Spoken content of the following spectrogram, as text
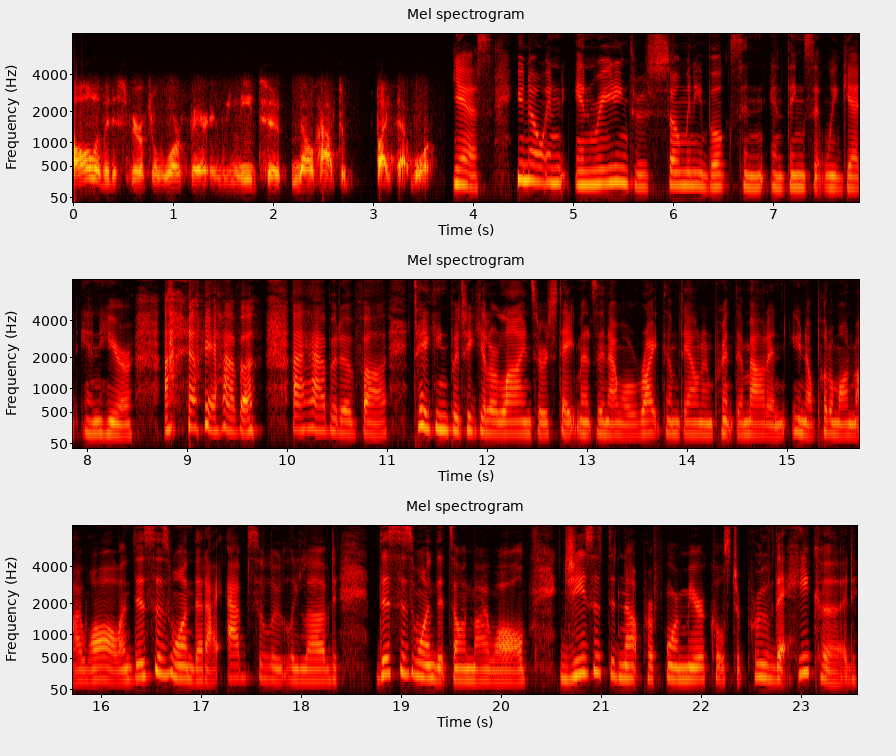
all of it is spiritual warfare, and we need to know how to fight that war. Yes. You know, in, in reading through so many books and, and things that we get in here, I have a, a habit of uh, taking particular lines or statements and I will write them down and print them out and, you know, put them on my wall. And this is one that I absolutely loved. This is one that's on my wall. Jesus did not perform miracles to prove that he could,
